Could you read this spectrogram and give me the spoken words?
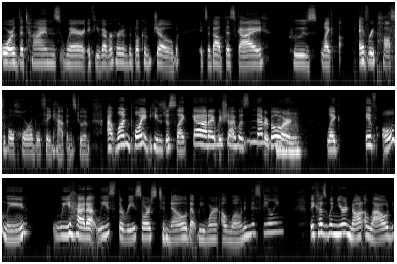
Or the times where, if you've ever heard of the book of Job, it's about this guy who's like every possible horrible thing happens to him. At one point, he's just like, God, I wish I was never born. Mhm. Like, if only we had at least the resource to know that we weren't alone in this feeling. Because when you're not allowed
